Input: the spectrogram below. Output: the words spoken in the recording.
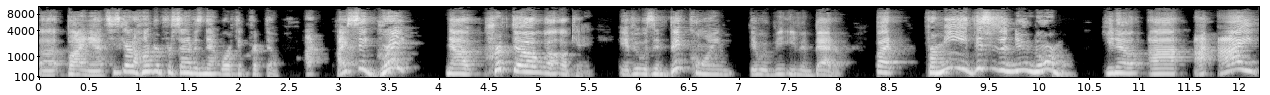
uh, Binance, he's got 100 percent of his net worth in crypto. I, I say great. Now crypto, well, okay, if it was in Bitcoin, it would be even better. But for me, this is a new normal. You know, uh, I, I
